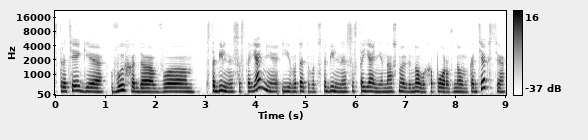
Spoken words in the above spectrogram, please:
стратегия вы выхода в стабильное состояние, и вот это вот стабильное состояние на основе новых опор в новом контексте,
